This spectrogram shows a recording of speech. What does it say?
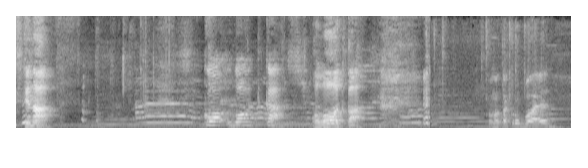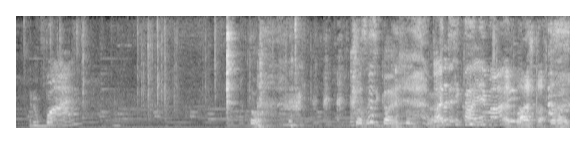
стіна, Колодка. колодка, Воно так рубає. Рубай. Хто? Хто засікає? Хто засікає? засікає. Е, Пашка. Давай.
